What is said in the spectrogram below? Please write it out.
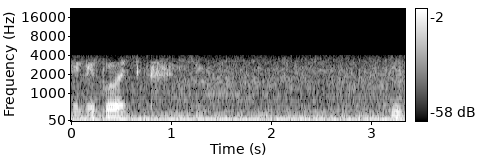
Very good. Mm.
